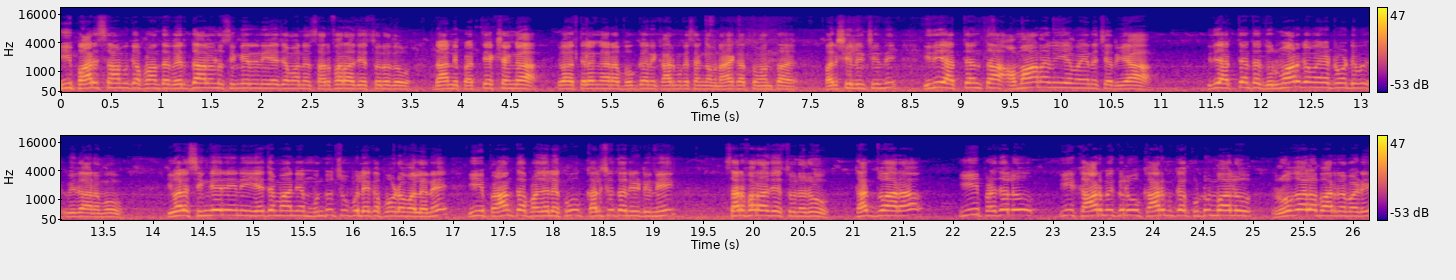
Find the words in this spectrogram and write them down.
ఈ పారిశ్రామిక ప్రాంత వ్యర్థాలను సింగరేణి యాజమాన్యం సరఫరా చేస్తున్నదో దాన్ని ప్రత్యక్షంగా ఇవాళ తెలంగాణ బొగ్గని కార్మిక సంఘం నాయకత్వం అంతా పరిశీలించింది. ఇది అత్యంత అమానవీయమైన చర్య. ఇది అత్యంత దుర్మార్గమైనటువంటి విధానము. ఇవాళ సింగరేణి యాజమాన్యం ముందు చూపు లేకపోవడం వల్లనే ఈ ప్రాంత ప్రజలకు కలుషిత నీటిని సరఫరా చేస్తున్నారు. తద్వారా ఈ ప్రజలు ఈ కార్మికులు కార్మిక కుటుంబాలు రోగాల బారిన పడి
